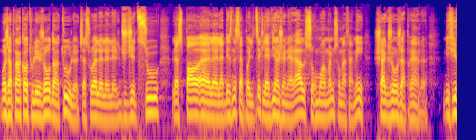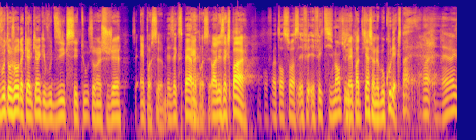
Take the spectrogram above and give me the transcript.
Moi, j'apprends encore tous les jours dans tout, que ce soit le, le, jiu-jitsu, le sport, euh, la business, la politique, la vie en général, sur moi-même, sur ma famille. Chaque jour, j'apprends. Méfiez-vous toujours de quelqu'un qui vous dit que c'est tout sur un sujet. C'est impossible. Les experts. Impossible. Ah, les experts. on fait attention à ça. effectivement. Puis... Dans les podcasts, en a beaucoup d'experts. Ouais,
